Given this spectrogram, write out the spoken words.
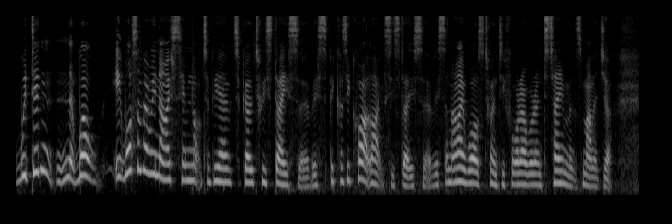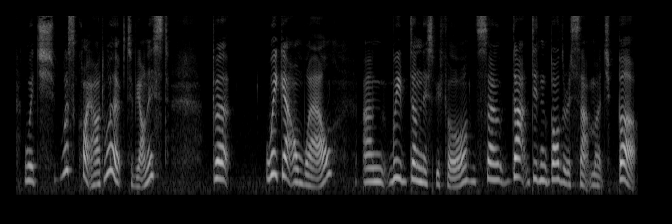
we didn't well it wasn't very nice him not to be able to go to his day service because he quite likes his day service and I was 24 hour entertainments manager which was quite hard work to be honest. But we get on well and we've done this before so that didn't bother us that much. But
